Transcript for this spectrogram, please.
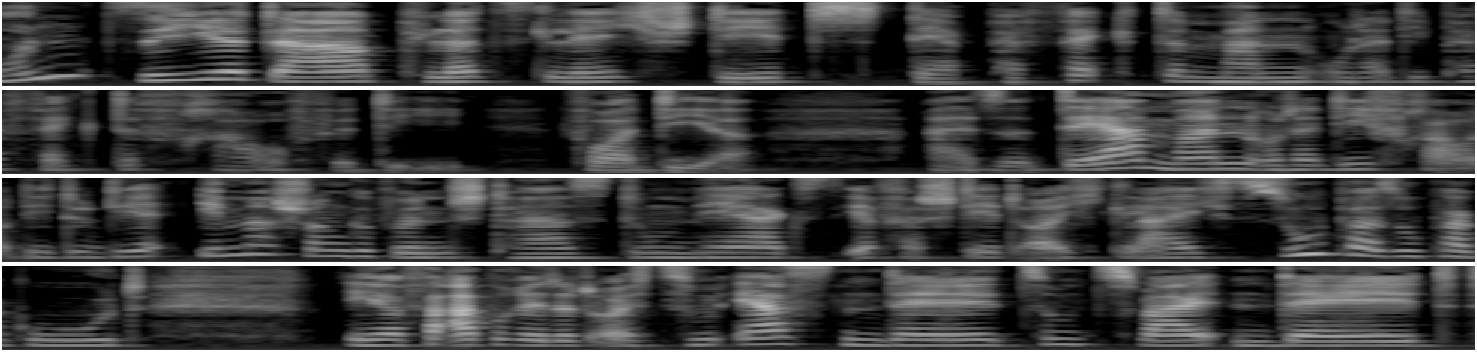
und siehe da, plötzlich steht der perfekte Mann oder die perfekte Frau für die vor dir. Also der Mann oder die Frau, die du dir immer schon gewünscht hast. Du merkst, ihr versteht euch gleich super, super gut. Ihr verabredet euch zum ersten Date, zum zweiten Date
